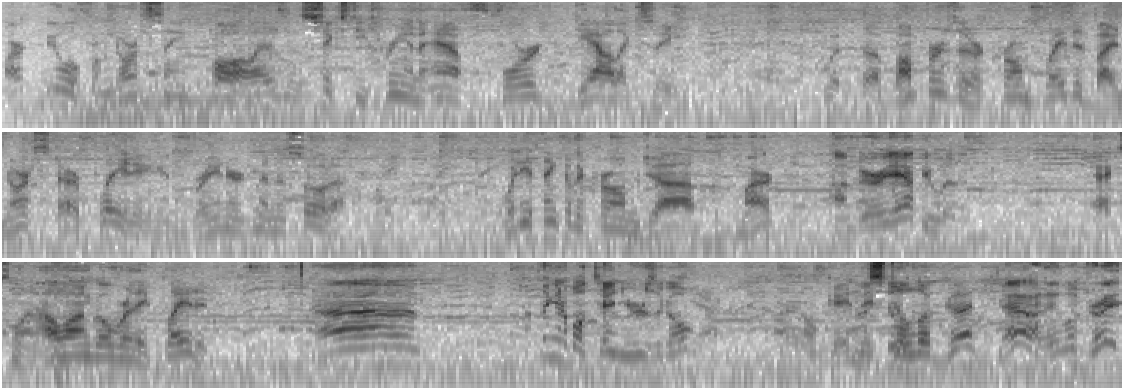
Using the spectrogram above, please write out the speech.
Mark Buhl from North St. Paul has a 63 and a half Ford Galaxie with uh, bumpers that are chrome plated by North Star Plating in Brainerd, Minnesota. What do you think of the chrome job, Mark? I'm very happy with it. Excellent. How long ago were they plated? Uh, I'm thinking about 10 years ago. Okay, and they still, still look good. Yeah, they look great.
